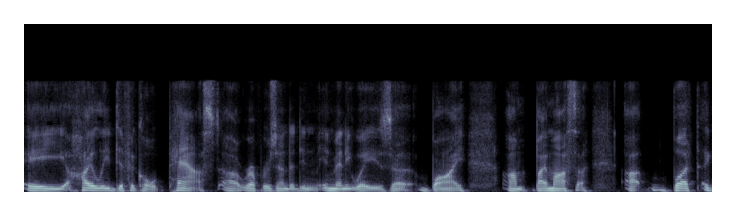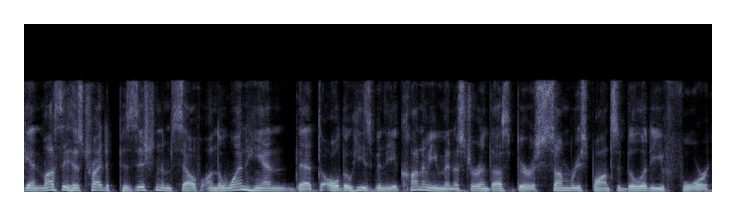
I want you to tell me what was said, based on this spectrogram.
a highly difficult past, uh, represented in, in many ways uh, by um, by Massa. Uh, but again, Massa has tried to position himself on the one hand that although he's been the economy minister and thus bears some responsibility for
